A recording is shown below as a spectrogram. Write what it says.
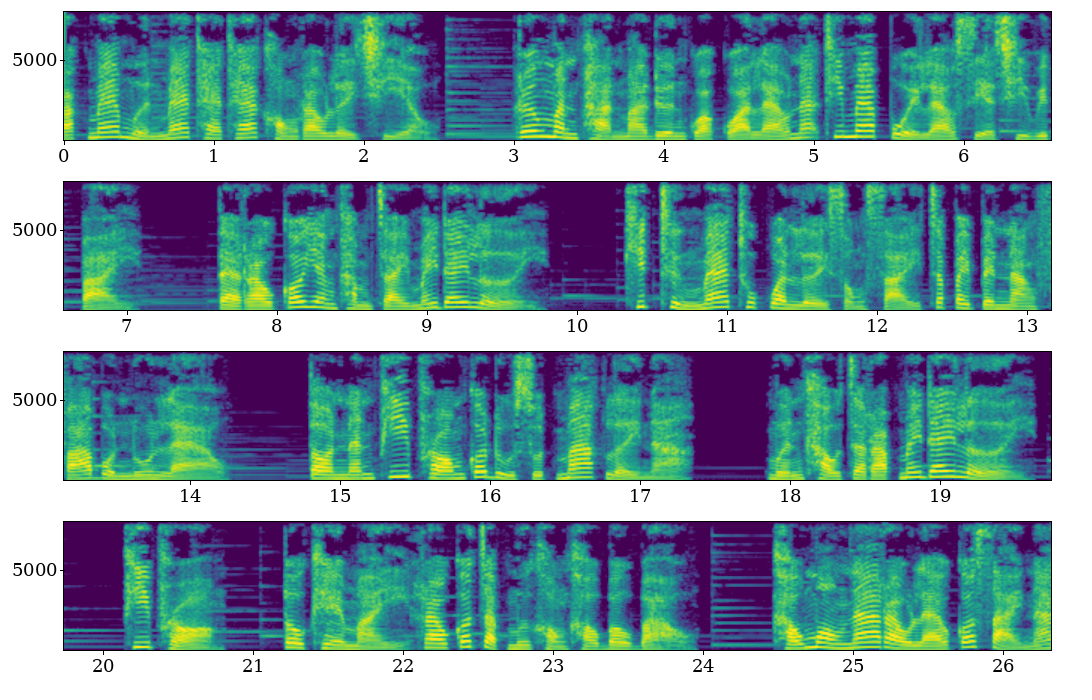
รักแม่เหมือนแม่แท้ๆของเราเลยเชียว เรื่องมันผ่านมาเดือนกว่าๆแล้วนะที่แม่ป่วยแล้วเสียชีวิตไป แต่เราก็ยังทำใจไม่ได้เลย คิดถึงแม่ทุกวันเลยสงสัยจะไปเป็นนางฟ้าบนนู่นแล้ว ตอนนั้นพี่พร้อมก็ดูสุดมากเลยนะ เหมือนเขาจะรับไม่ได้เลย พี่พร้อม โตเคไหม เราก็จับมือของเขาเบาๆ เขามองหน้าเราแล้วก็สายหน้า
